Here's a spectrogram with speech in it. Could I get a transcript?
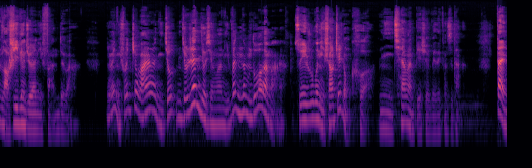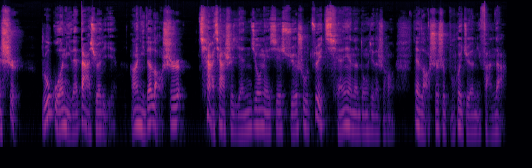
老师一定觉得你烦，对吧？因为你说这玩意儿，你就你就认就行了，你问那么多干嘛呀？所以，如果你上这种课，你千万别学维特根斯坦。但是，如果你在大学里啊，你的老师恰恰是研究那些学术最前沿的东西的时候，那老师是不会觉得你烦的，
